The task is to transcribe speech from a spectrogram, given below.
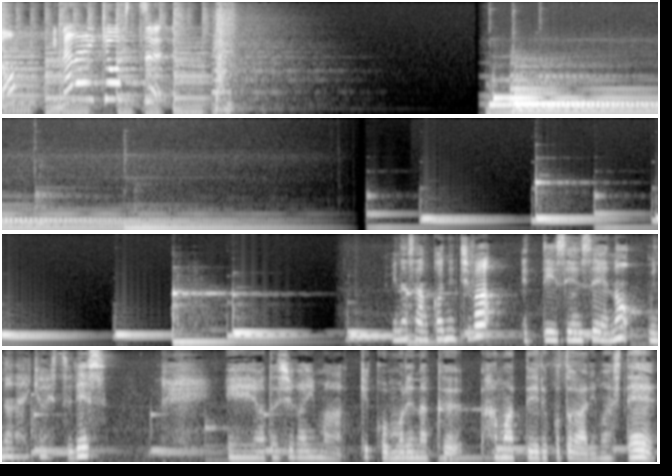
の見習い教室。皆さんこんにちは。エッティ先生の見習い教室です、えー私が今結構漏れなくハマっていることがありまして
